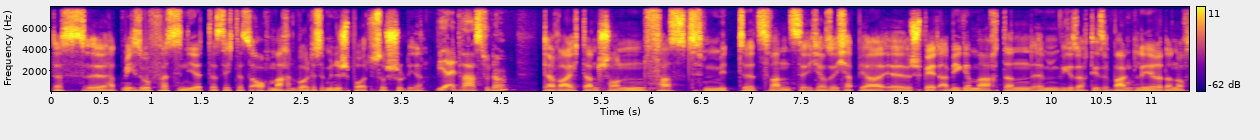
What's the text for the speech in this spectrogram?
das äh, hat mich so fasziniert, dass ich das auch machen wollte, zumindest Sport zu studieren. Wie alt warst du da? Da war ich dann schon fast Mitte 20. Also ich habe ja äh, spät Abi gemacht, dann ähm, wie gesagt diese Banklehre, dann noch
